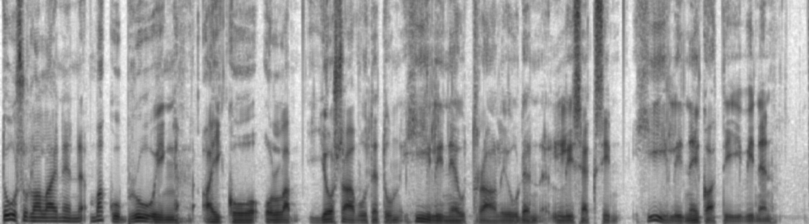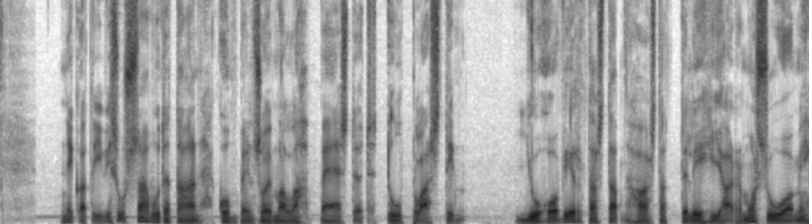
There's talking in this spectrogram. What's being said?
Tuusulalainen Maku Brewing aikoo olla jo saavutetun hiilineutraaliuden lisäksi hiilinegatiivinen. Negatiivisuus saavutetaan kompensoimalla päästöt tuplasti. Juho Virtasta haastatteli Jarmo Suomi.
